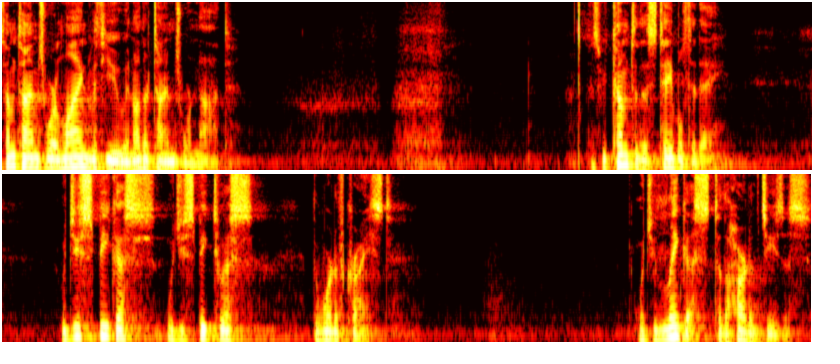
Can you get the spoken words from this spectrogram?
Sometimes we're aligned with you, and other times we're not. As we come to this table today, would you speak us, would you speak to us the word of Christ? Would you link us to the heart of Jesus?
